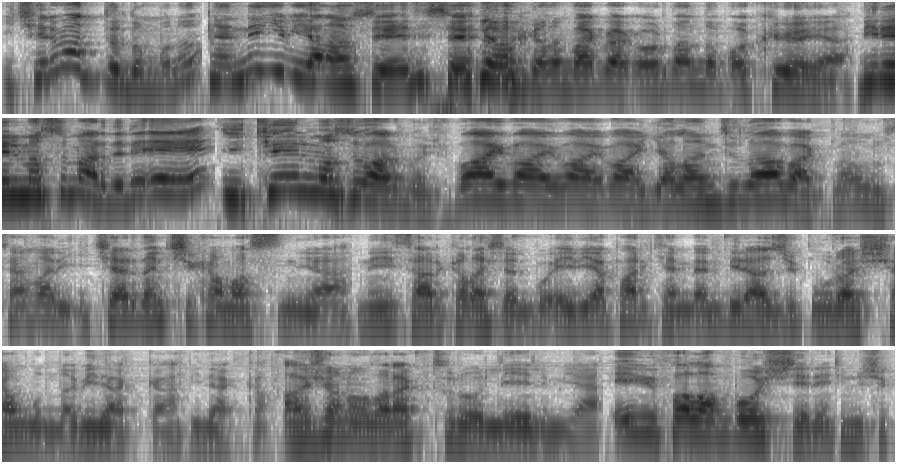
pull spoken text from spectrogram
içeri mi attırdın bunu? Ha, ne gibi yalan söyledi? Söyle bakalım. Bak bak oradan da bakıyor ya. Bir elması var dedi. E iki elması varmış. Vay vay vay vay. Yalancılığa bak lan oğlum. Sen var ya içeriden çıkamazsın ya. Neyse arkadaşlar bu evi yaparken ben birazcık uğraşacağım bununla. Bir dakika. Bir dakika. Ajan olarak trolleyelim ya. Evi falan boş verin. Şimdi şu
